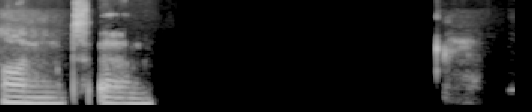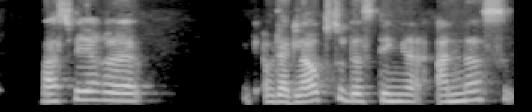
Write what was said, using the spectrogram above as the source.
Und ähm, was wäre, oder glaubst du, dass Dinge anders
